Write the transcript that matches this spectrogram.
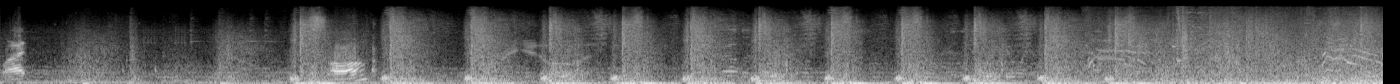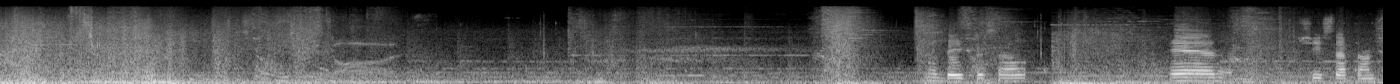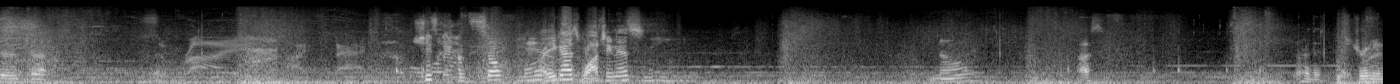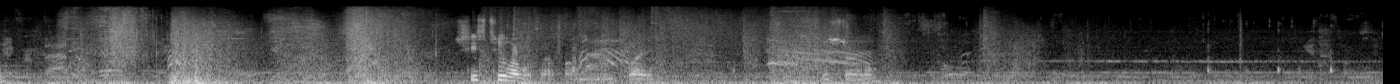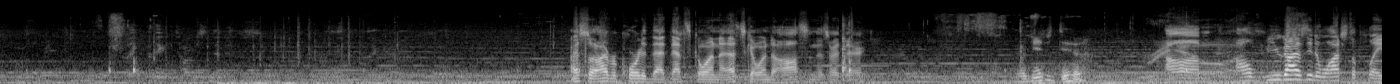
What? Oh? Bait this out. And she stepped onto a trap. She's going so man. Are you guys watching this? No. Us? Or the stream? Ready for battle. She's two levels up on me. Like, the struggle. I so I recorded that. That's going. That's going to awesomeness right there. What did you just do? Um. I'll. You guys need to watch the play.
